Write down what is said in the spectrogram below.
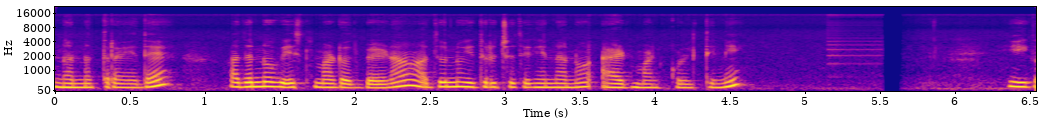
ನನ್ನ ಹತ್ರ ಇದೆ. ಅದನ್ನು ವೇಸ್ಟ್ ಮಾಡೋದು ಬೇಡ. ಅದನ್ನು ಇದ್ರ ಜೊತೆಗೆ ನಾನು ಆ್ಯಡ್ ಮಾಡ್ಕೊಳ್ತೀನಿ. ಈಗ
